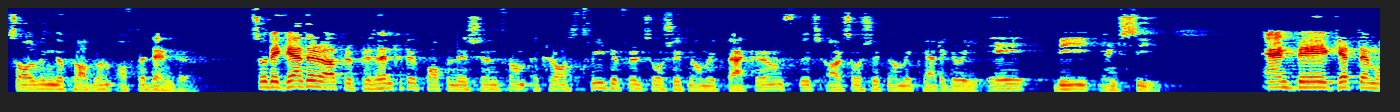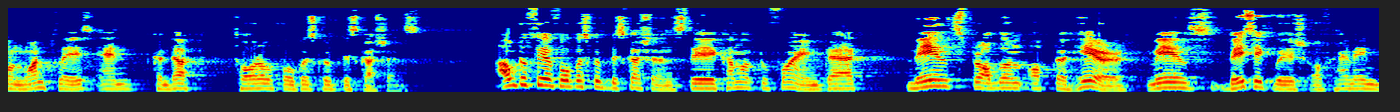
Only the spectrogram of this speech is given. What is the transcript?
solving the problem of the dendro. So they gather up representative population from across three different socioeconomic backgrounds, which are socioeconomic category A, B, and C. And they get them on one place and conduct thorough focus group discussions. Out of their focus group discussions, they come up to find that male's problem of the hair, male's basic wish of having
